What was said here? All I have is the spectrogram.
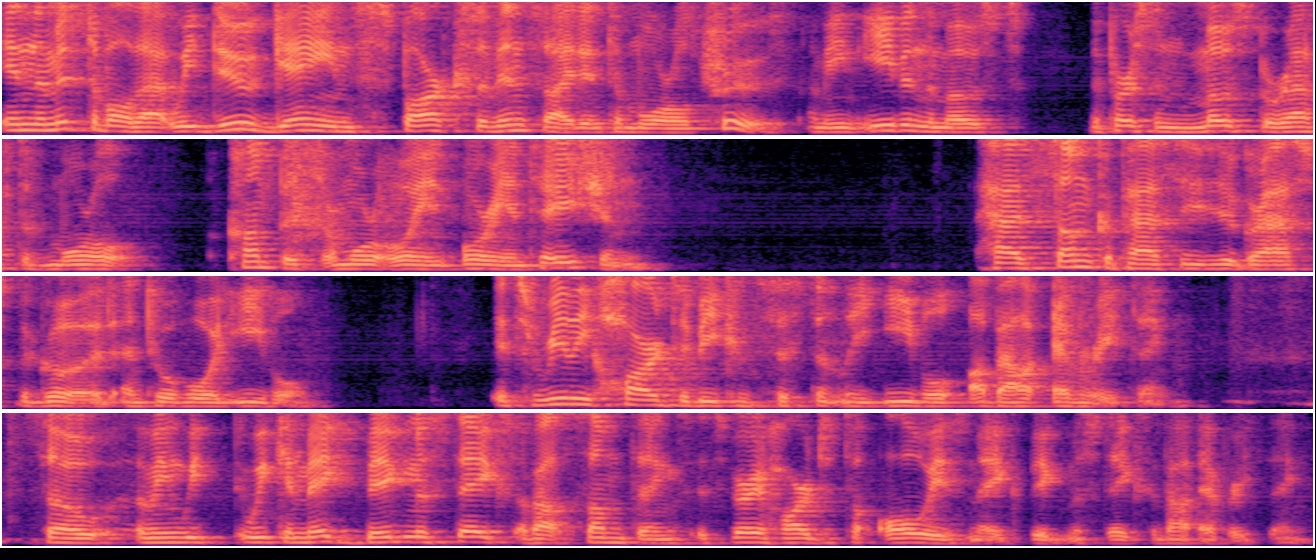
in the midst of all that, we do gain sparks of insight into moral truth. I mean, even the most, the person most bereft of moral compass or moral orientation has some capacity to grasp the good and to avoid evil. It's really hard to be consistently evil about everything. So, I mean, we, we can make big mistakes about some things. It's very hard to, to always make big mistakes about everything.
